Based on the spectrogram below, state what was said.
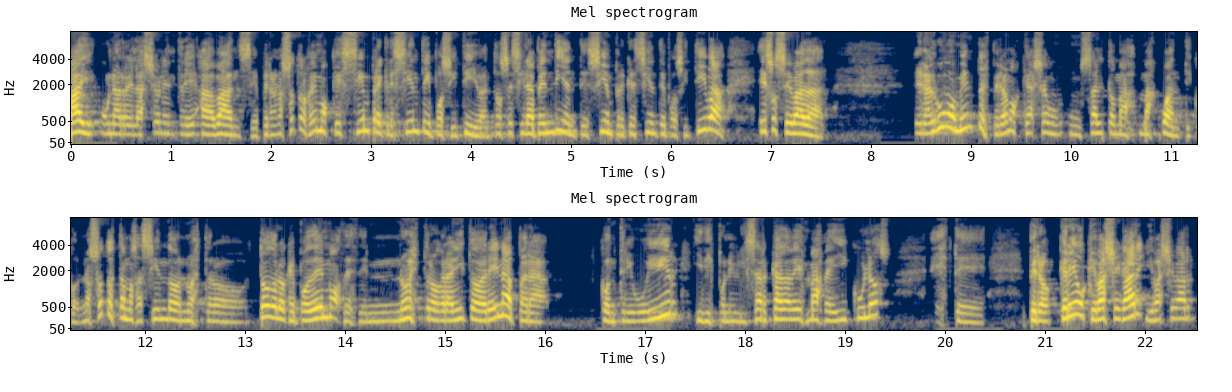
hay una relación entre avance, pero nosotros vemos que es siempre creciente y positiva. Entonces, si la pendiente es siempre creciente y positiva, eso se va a dar. En algún momento esperamos que haya un, salto más, más, cuántico. Nosotros estamos haciendo nuestro, todo lo que podemos desde nuestro granito de arena para contribuir y disponibilizar cada vez más vehículos, este, pero creo que va a llegar y va a llegar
